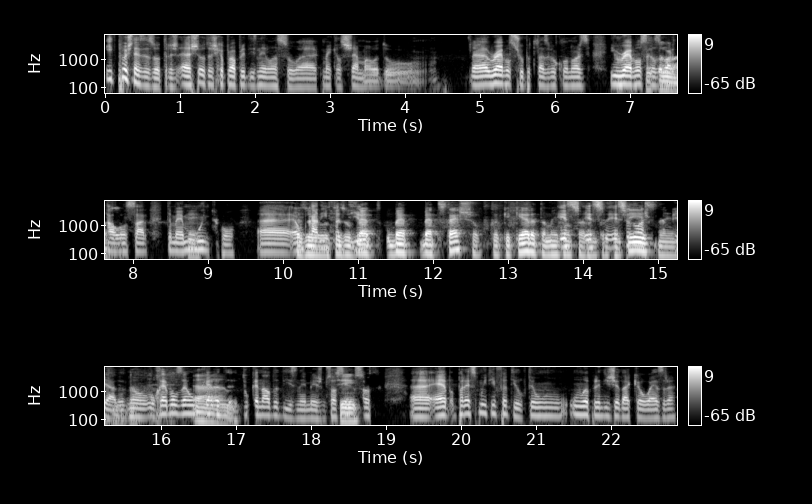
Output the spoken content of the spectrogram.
e depois tens as outras, as outras que a própria Disney lançou, a, como é que eles chamam? A do Uh, Rebels, chupa, tu estás a ver o Clone Wars e o Rebels que eles agora estão a lançar também é, é. muito bom. Uh, é um bocado infantil. O Bet, o Bet, Bet Stash, o que, é que era, também esse, esse, esse eu não acho né? piada. Não, o Rebels é um que era de, do canal da Disney mesmo, só, só é, parece muito infantil. Tem um, um aprendiz Jedi que é o Ezra,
